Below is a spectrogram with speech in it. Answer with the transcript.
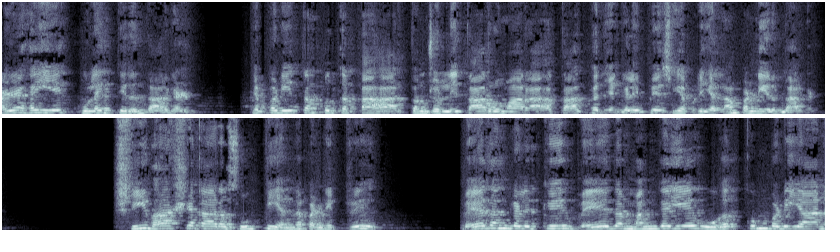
அழகையே குலைத்திருந்தார்கள். எப்படி தப்பு தப்பாக அர்த்தம் சொல்லி தாறுமாறாக தாற்பயங்களை பேசி அப்படி எல்லாம் பண்ணியிருந்தார்கள். ஸ்ரீபாஷ்யக்கார சூக்தி என்ன பண்ணிற்று? வேதங்களுக்கு வேத மங்கையே உகக்கும்படியான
